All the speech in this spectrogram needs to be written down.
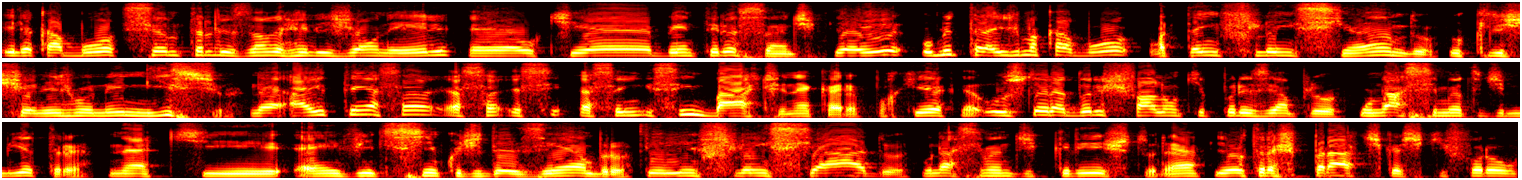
ele acabou centralizando a religião nele, é, o que é bem interessante. E aí o mitraísmo acabou até influenciando o cristianismo no início, né? Aí tem essa, essa, esse, essa, esse embate, né, cara? Porque é, os historiadores falam que, por exemplo, o nascimento nascimento de Mitra, né, que é em 25 de dezembro, teria influenciado o nascimento de Cristo, né, e outras práticas que foram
